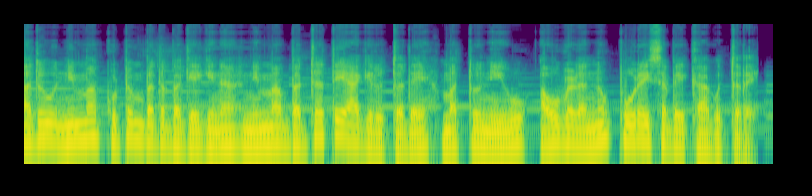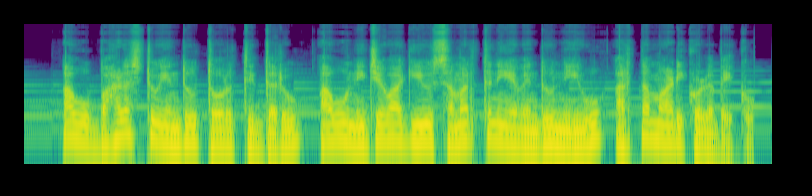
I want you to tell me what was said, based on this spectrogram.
ಅದು ನಿಮ್ಮ ಕುಟುಂಬದ ಬಗೆಗಿನ ನಿಮ್ಮ ಬದ್ಧತೆಯಾಗಿರುತ್ತದೆ ಮತ್ತು ನೀವು ಅವುಗಳನ್ನು ಪೂರೈಸಬೇಕಾಗುತ್ತದೆ. ಅವು ಬಹಳಷ್ಟು ಎಂದು ತೋರುತ್ತಿದ್ದರೂ ಅವು ನಿಜವಾಗಿಯೂ ಸಮರ್ಥನೀಯವೆಂದು ನೀವು ಅರ್ಥ ಮಾಡಿಕೊಳ್ಳಬೇಕು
